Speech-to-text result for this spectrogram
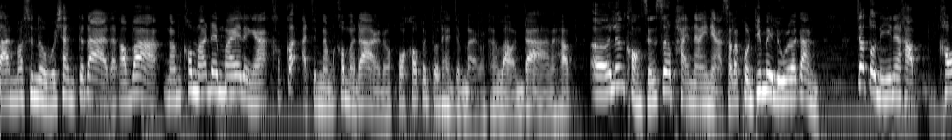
ร้าน m a s u n o Vision ก็ได้นะครับว่านำเข้ามาได้ไหมอะไรเงี้ยเขาก็อาจจะนำเข้ามาได้เนาะเพราะเขาเป็นตัวแทนจำหน่ายของทาง l a o n d a นะครับเออเรื่องของเซนเซอร์ภายในเนี่ยสำหรับคนที่ไม่รู้แล้วกัน เจ้าตัวนี้นะครับเขา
